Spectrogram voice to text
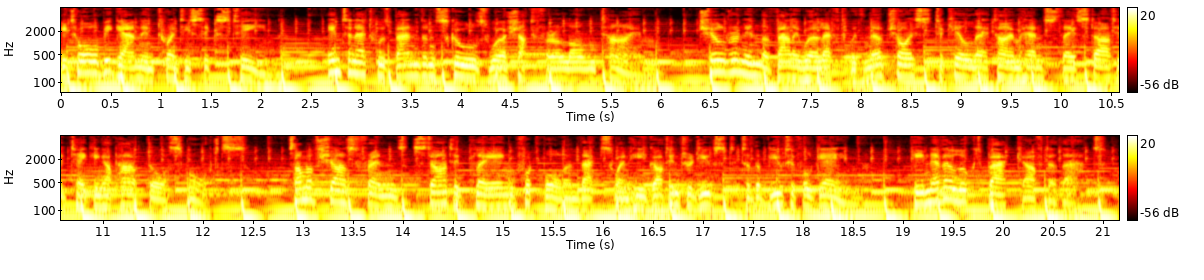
It all began in 2016. Internet was banned and schools were shut for a long time. Children in the valley were left with no choice to kill their time hence they started taking up outdoor sports. Some of Shah's friends started playing football and that's when he got introduced to the beautiful game. He never looked back after that.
